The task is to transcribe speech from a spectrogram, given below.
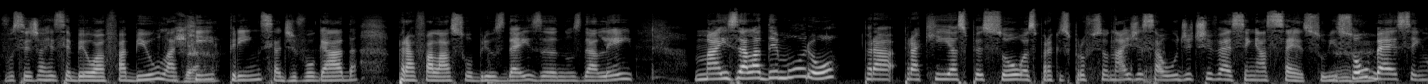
Você já recebeu a Fabiola aqui, Prince, advogada, para falar sobre os 10 anos da lei, mas ela demorou para que as pessoas, para que os profissionais de saúde tivessem acesso e uhum. soubessem,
